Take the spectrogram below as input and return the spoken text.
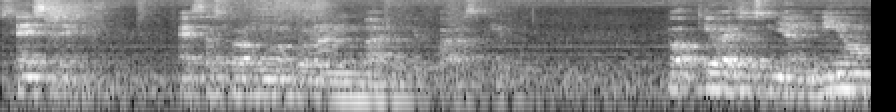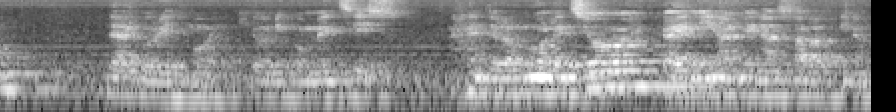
Sesdek estas formulo por la lingvaĵo kiu faras no che tio estas nia linio de algoritmo che ni komencis de la nuova lezione kai ni alvenas alla la.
